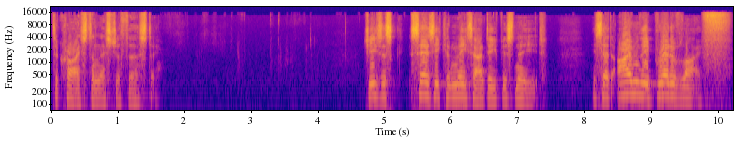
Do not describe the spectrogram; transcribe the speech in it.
to Christ unless you're thirsty. Jesus says he can meet our deepest need. He said, I'm the bread of life.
